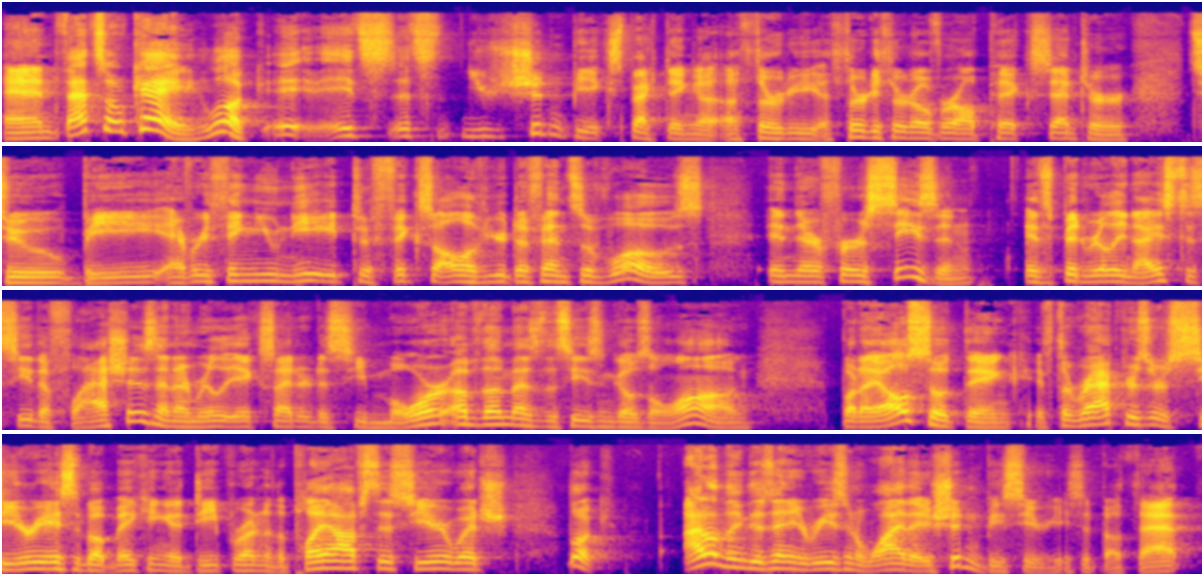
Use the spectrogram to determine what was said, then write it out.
And that's okay. Look, it, it's it's you shouldn't be expecting a, a 30 a 33rd overall pick center to be everything you need to fix all of your defensive woes in their first season. It's been really nice to see the flashes and I'm really excited to see more of them as the season goes along. But I also think if the Raptors are serious about making a deep run in the playoffs this year, which, look, I don't think there's any reason why they shouldn't be serious about that.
